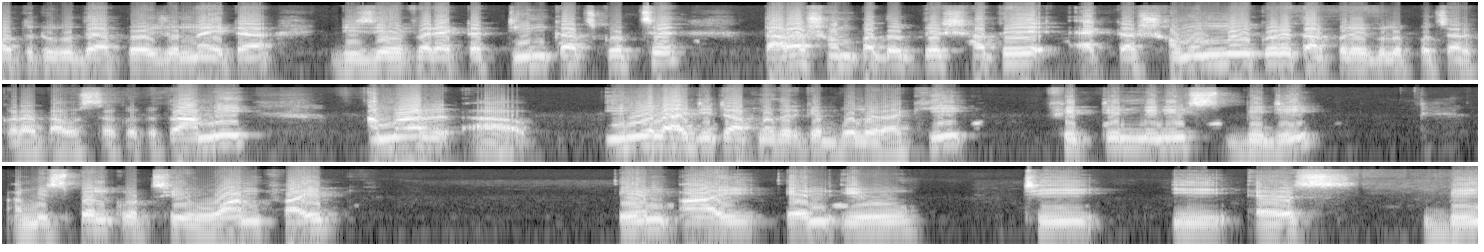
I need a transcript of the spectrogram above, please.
কতটুকু দেওয়া প্রয়োজন না, এটা ডিজিএফ এর একটা টিম কাজ করছে। তারা সম্পাদকদের সাথে একটা সমন্বয় করে তারপরে এগুলো প্রচার করার ব্যবস্থা করবে। তো আমি আমার ইমেল আইডিটা আপনাদেরকে বলে রাখি ফিফটিন মিনিটস বিডি আমি স্পেল করছি one five M I N U T E S B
